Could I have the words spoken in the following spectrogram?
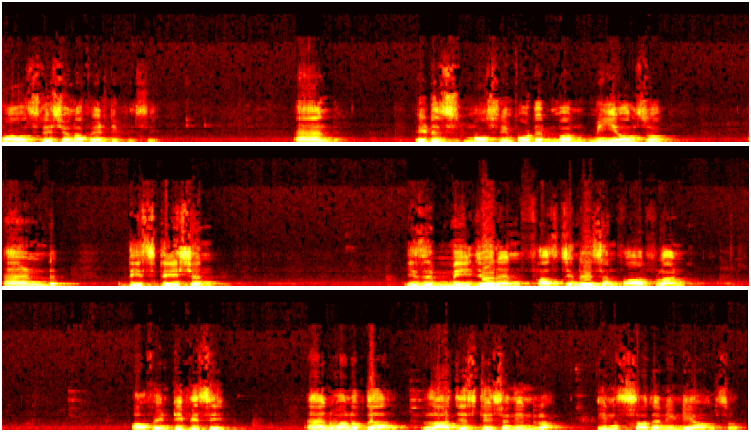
power station of NTPC. And it is most important for me also. And this station is a major and first generation power plant of NTPC and one of the largest station in, in southern India also.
